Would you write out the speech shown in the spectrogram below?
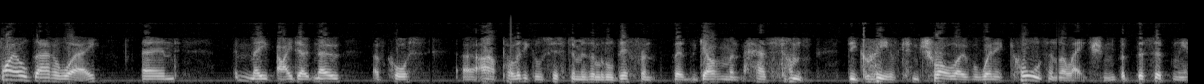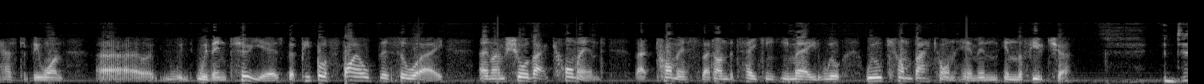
filed that away. And may, I don't know, of course, uh, our political system is a little different. The, the government has some degree of control over when it calls an election, but there certainly has to be one uh, w- within two years. But people have filed this away, and I'm sure that comment, that promise, that undertaking he made will will come back on him in, in the future. D-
